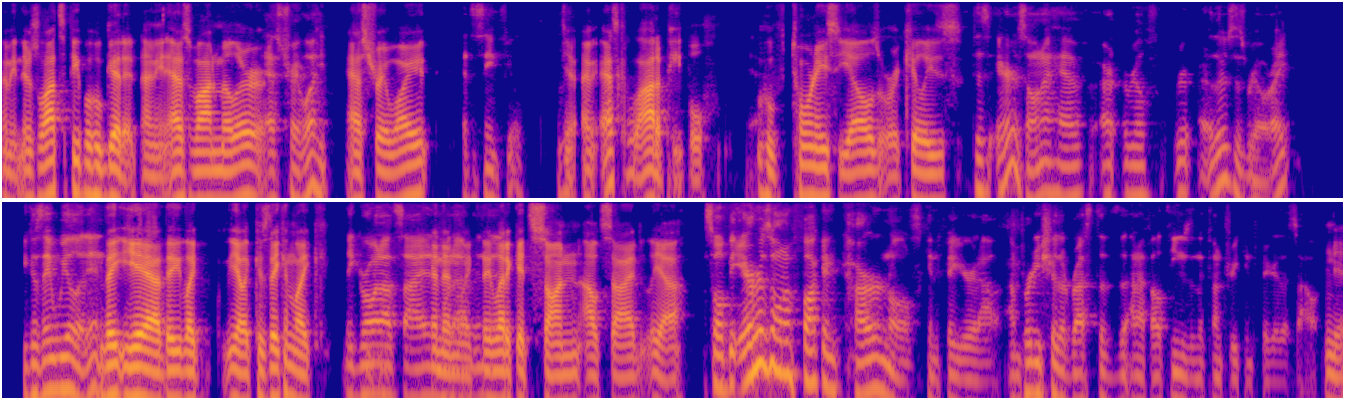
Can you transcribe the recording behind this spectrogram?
I mean, there's lots of people who get it. I mean, ask Von Miller, Ask Tre White ask Tre White. at the same field. Yeah, I mean, ask a lot of people Yeah. who've torn ACLs or Achilles. Does Arizona have a real? re- Theirs is real, right? Because they wheel it in. They yeah, they like yeah, like because they can like they grow it outside, and then whatever, like and they let it get sun outside. Yeah, So if the Arizona fucking Cardinals can figure it out, I'm pretty sure the rest of the NFL teams in the country can figure this out. yeah.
